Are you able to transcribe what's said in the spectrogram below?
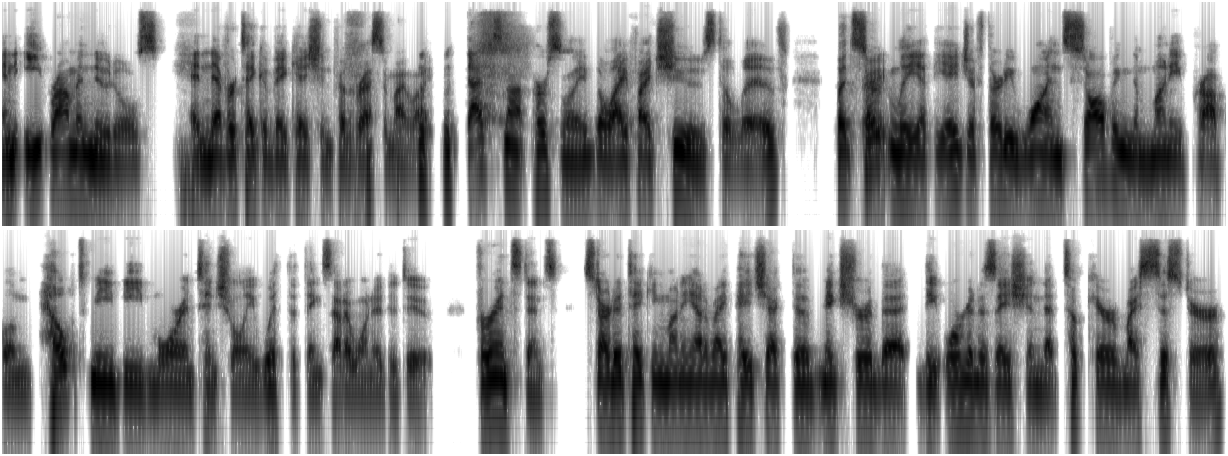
and eat ramen noodles and never take a vacation for the rest of my life. That's not personally the life I choose to live. But certainly right. at the age of 31, solving the money problem helped me be more intentionally with the things that I wanted to do. For instance, started taking money out of my paycheck to make sure that the organization that took care of my sister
